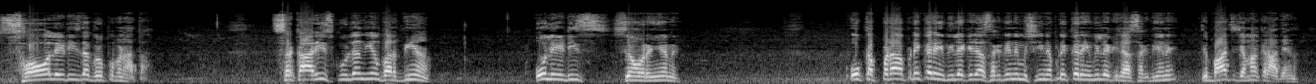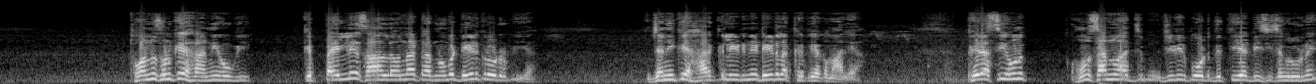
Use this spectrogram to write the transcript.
100 ਲੇਡੀਜ਼ ਦਾ ਗਰੁੱਪ ਬਣਾਤਾ। ਸਰਕਾਰੀ ਸਕੂਲਾਂ ਦੀਆਂ ਵਰਦੀਆਂ, ਉਹ ਲੇਡੀਜ਼ ਸਿਉਂ ਰਹੀਆਂ ਨੇ। ਉਹ ਕੱਪੜਾ ਆਪਣੇ ਘਰੇ ਵੀ ਲੈ ਕੇ ਜਾ ਸਕਦੀਆਂ ਨੇ, ਮਸ਼ੀਨ ਆਪਣੇ ਘਰੇ ਵੀ ਲੈ ਕੇ ਜਾ ਸਕਦੀਆਂ ਨੇ ਤੇ ਬਾਅਦ ਚ ਜਮ੍ਹਾਂ ਕਰਾ ਦੇਣ। ਤੁਹਾਨੂੰ ਸੁਣ ਕੇ ਹੈਰਾਨੀ ਹੋਊਗੀ ਕਿ ਪਹਿਲੇ ਸਾਲ ਦਾ ਉਹਨਾਂ ਟਰਨਓਵਰ 1.5 ਕਰੋੜ ਰੁਪਈਆ। ਜਾਨੀ ਕਿ ਹਰ ਇੱਕ ਲੇਡੀ ਨੇ 1.5 ਲੱਖ ਰੁਪਈਆ ਕਮਾ ਲਿਆ। ਫਿਰ ਅਸੀਂ ਹੁਣ ਹੁਣ ਸਾਨੂੰ ਅੱਜ ਜਿਹੜੀ ਰਿਪੋਰਟ ਦਿੱਤੀ ਹੈ ਡੀਸੀ ਸੰਗਰੂਰ ਨੇ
